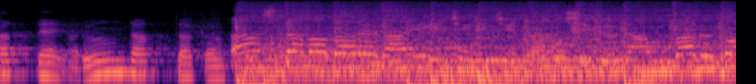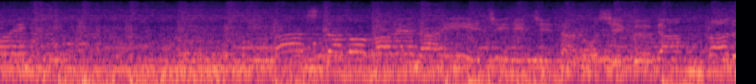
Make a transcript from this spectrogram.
やってやるんだったか明日もバレない一日楽しく頑張る恋明日もバレない一日楽しく頑張る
